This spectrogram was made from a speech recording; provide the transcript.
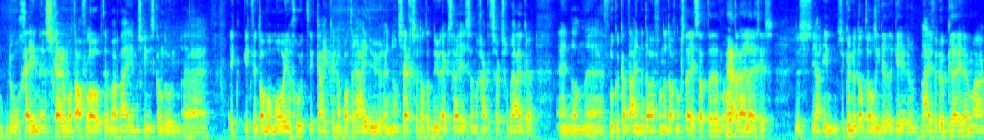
ik bedoel, geen scherm wat afloopt en waarbij je misschien iets kan doen. Ik, ik vind het allemaal mooi en goed. Ik kijk naar batterijduur en dan zeggen ze dat het nu extra is en dan ga ik het straks gebruiken. En dan eh, vloek ik aan het einde van de dag nog steeds dat eh, mijn Ja. batterij leeg is. Dus ja, in, ze kunnen dat wel iedere keer blijven upgraden, maar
